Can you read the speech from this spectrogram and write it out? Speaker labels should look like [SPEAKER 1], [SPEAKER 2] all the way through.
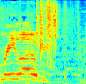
[SPEAKER 1] I'm reloading.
